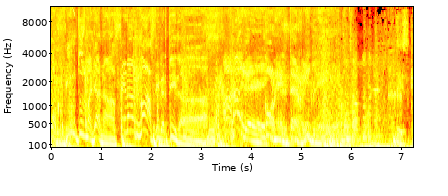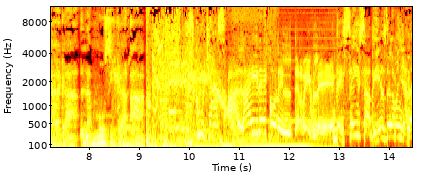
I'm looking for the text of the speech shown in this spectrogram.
Por fin tus mañanas serán más divertidas. Al aire con el terrible. Descarga la música a. Escuchas al aire con el terrible. De 6 a 10 de la mañana.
